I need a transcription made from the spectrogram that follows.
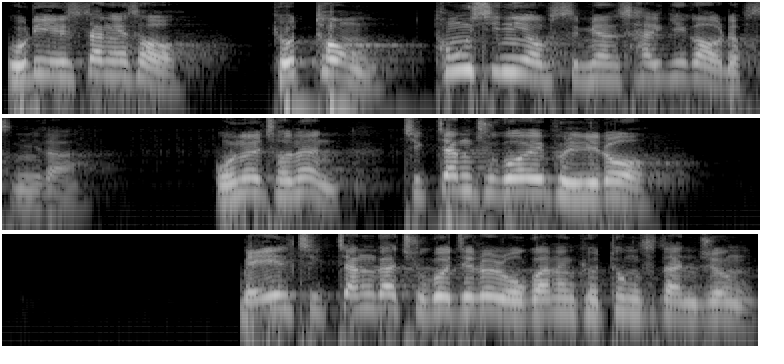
우리 일상에서 교통, 통신이 없으면 살기가 어렵습니다. 오늘 저는 직장 주거의 분리로 매일 직장과 주거지를 오가는 교통수단 중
